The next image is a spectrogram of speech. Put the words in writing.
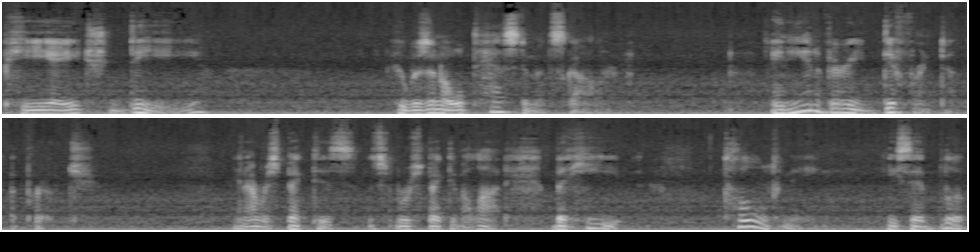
PhD who was an Old Testament scholar. And he had a very different approach. And I respect his respect him a lot. But he told me, he said, look,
